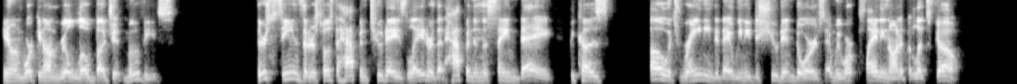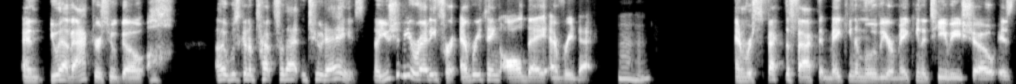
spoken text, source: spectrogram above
you know, and working on real low budget movies. There's scenes that are supposed to happen two days later that happen in the same day because, oh, it's raining today. We need to shoot indoors and we weren't planning on it, but let's go. And you have actors who go, oh, I was going to prep for that in two days. No, you should be ready for everything all day, every day. Mm-hmm and respect the fact that making a movie or making a TV show is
